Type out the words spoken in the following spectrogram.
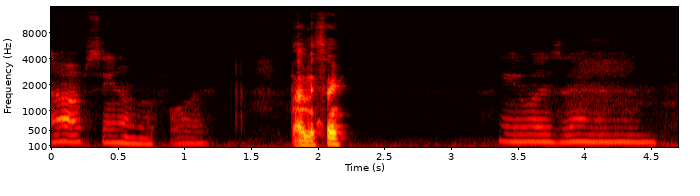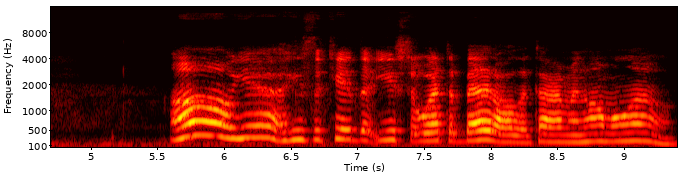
I've seen him before. Let me see. He was in. Oh yeah, he's the kid that used to wet the bed all the time in Home Alone.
